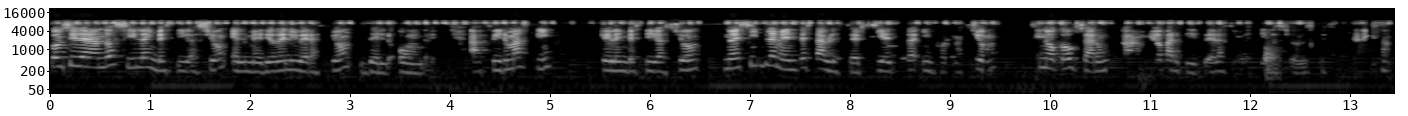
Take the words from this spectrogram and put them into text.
considerando así la investigación el medio de liberación del hombre. Afirma así que la investigación no es simplemente establecer cierta información, sino causar un cambio a partir de las investigaciones que se realizan.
